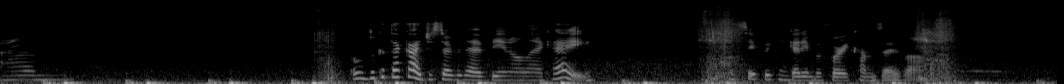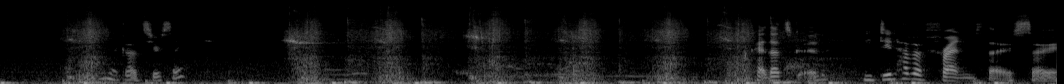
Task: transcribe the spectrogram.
Um. Oh, look at that guy just over there being all like, hey. Let's see if we can get him before he comes over. Oh my god, seriously? Okay, that's good. He did have a friend though, so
